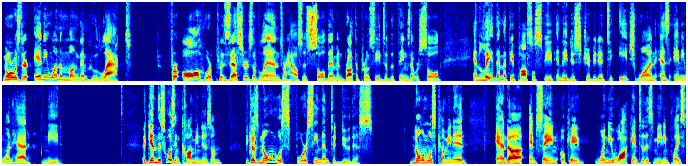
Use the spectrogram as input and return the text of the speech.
Nor was there anyone among them who lacked. For all who were possessors of lands or houses sold them and brought the proceeds of the things that were sold and laid them at the apostles' feet, and they distributed to each one as anyone had need. Again, this wasn't communism because no one was forcing them to do this. No one was coming in and uh, and saying, okay, when you walk into this meeting place,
